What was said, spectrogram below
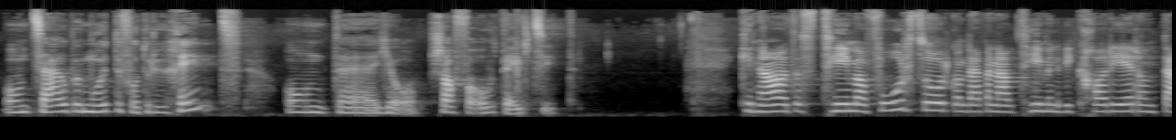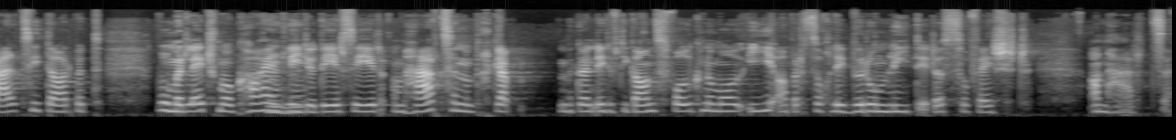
Und selber Mutter von drei Kindern und äh, ja, arbeite auch Teilzeit. Genau, das Thema Vorsorge und eben auch Themen wie Karriere und Teilzeitarbeit, wo wir letztes Mal hatten, mhm. liegt ja dir sehr am Herzen. Und ich glaube, wir gehen nicht auf die ganze Folge nochmal ein, aber so ein bisschen, warum liegt dir das so fest am Herzen?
